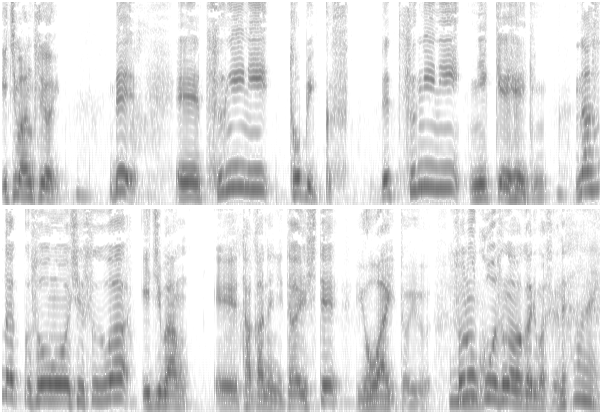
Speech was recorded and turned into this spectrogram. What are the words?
一番強い。うんで、えー、次にトピックス。で、次に日経平均。ナスダック総合指数は一番えー、高値に対して弱いという、その構図がわかりますよね、はい、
